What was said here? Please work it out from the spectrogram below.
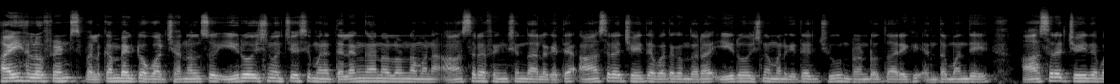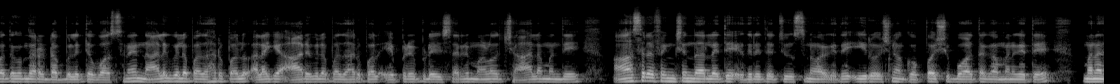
Hi hello friends welcome back to our channel so ఈ రోజున వచ్చేసి మన తెలంగాణలో ఉన్న మన ఆసరా పెన్షన్దారులకైతే ఆసరా చేతి పథకం ద్వారా ఈ రోజున మనకైతే జూన్ రెండో తారీఖు ఎంతమంది ఆసరా చేతి పథకం ద్వారా డబ్బులు అయితే వస్తున్నాయి? నాలుగు వేల పదహారు రూపాయలు అలాగే ఆరు వేల పదహారు రూపాయలు ఎప్పుడెప్పుడు ఇస్తారని మనలో చాలామంది ఆసరా పెన్షన్దారులు అయితే ఎదురైతే చూస్తున్న వారికైతే ఈ రోజున గొప్ప శుభవార్తగా మనకైతే మన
